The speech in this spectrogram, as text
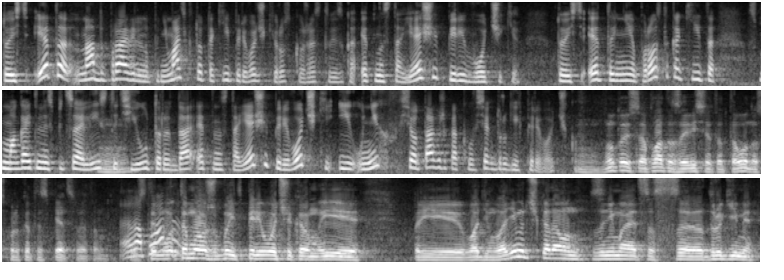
То есть это надо правильно понимать, кто такие переводчики русского жестового языка. Это настоящие переводчики. То есть это не просто какие-то вспомогательные специалисты, Мгм. тьютеры, да, это настоящие переводчики, и у них все так же, как и у всех других переводчиков. Мгм. Ну, то есть оплата зависит от того, насколько ты спец в этом. Ты, Оплата- мо- ты можешь быть переводчиком и при Владимире Владимировиче, когда он занимается с э, другими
